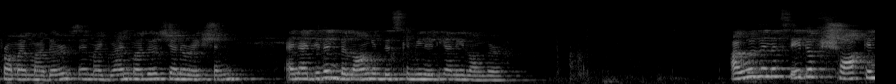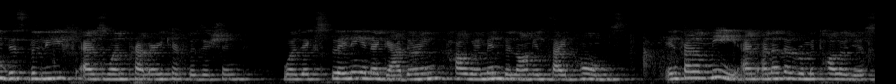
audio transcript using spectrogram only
from my mother's and my grandmother's generation, and I didn't belong in this community any longer. I was in a state of shock and disbelief as one primary care physician was explaining in a gathering how women belong inside homes in front of me and another rheumatologist.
